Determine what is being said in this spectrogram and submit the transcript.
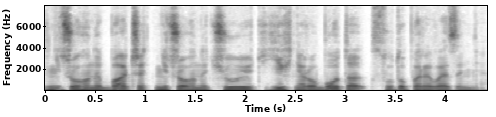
Нічого не бачать, нічого не чують, їхня робота суто перевезення.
